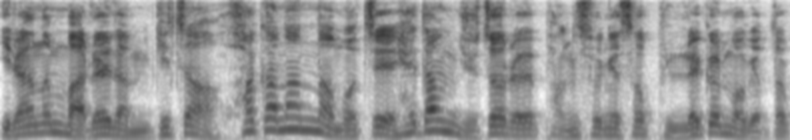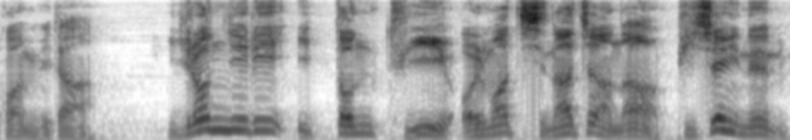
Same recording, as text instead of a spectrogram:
이라는 말을 남기자 화가 난 나머지 해당 유저를 방송에서 블랙을 먹였다고 합니다. 이런 일이 있던 뒤 얼마 지나지 않아 BJ는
